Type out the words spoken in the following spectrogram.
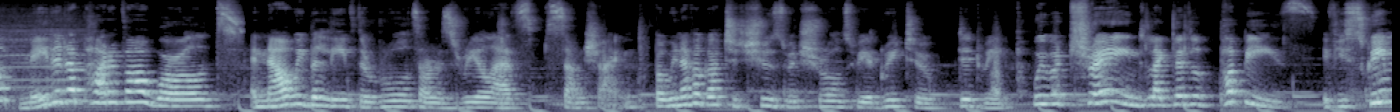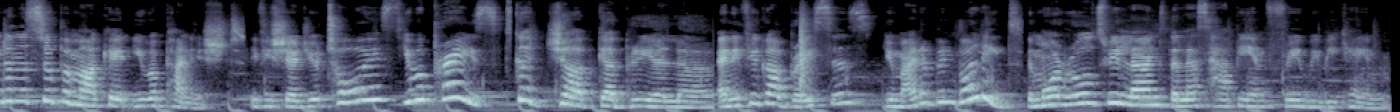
up, made it a part of our world, and now we believe the rules are as real as sunshine. But we never got to choose which rules we agreed to, did we? We were trained like little puppies. If you screamed in the supermarket, you were punished. If you shared your toys, you were praised. Good job, Gabriella. And if you got braces, you might have been bullied. The more rules we learned, the less happy and free we became.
